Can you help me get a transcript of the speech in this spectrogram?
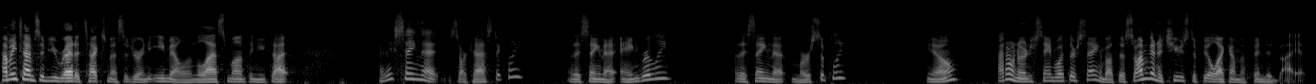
How many times have you read a text message or an email in the last month and you thought, are they saying that sarcastically? Are they saying that angrily? Are they saying that mercifully? You know, I don't understand what they're saying about this, so I'm going to choose to feel like I'm offended by it.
